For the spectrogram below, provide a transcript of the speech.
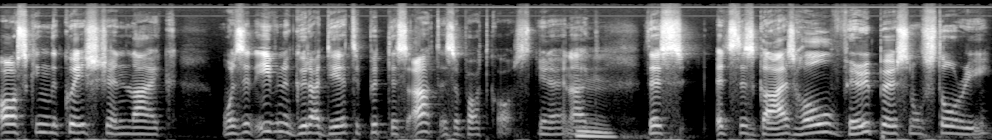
asking the question like, was it even a good idea to put this out as a podcast? You know, like this. It's this guy's whole very personal story.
